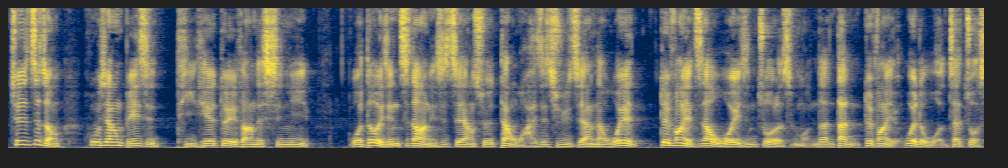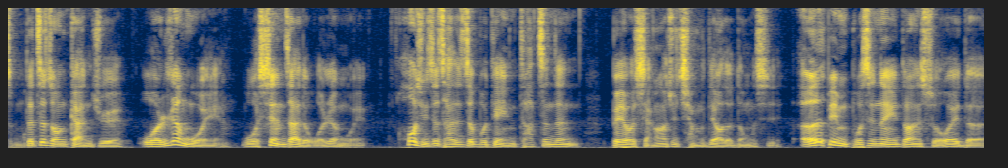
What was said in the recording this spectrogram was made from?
就是这种互相彼此体贴对方的心意，我都已经知道你是这样，所以但我还是继续这样。那我也对方也知道我已经做了什么，那但对方也为了我在做什么的这种感觉，我认为我现在的我认为，或许这才是这部电影它真正背后想要去强调的东西，而并不是那一段所谓的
